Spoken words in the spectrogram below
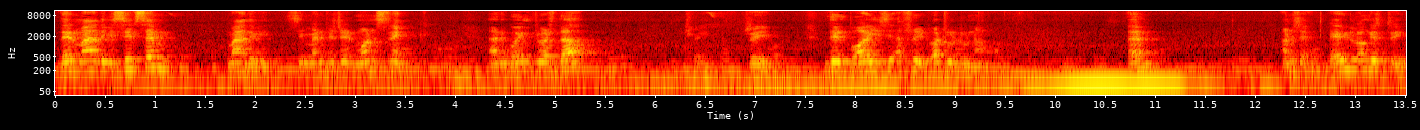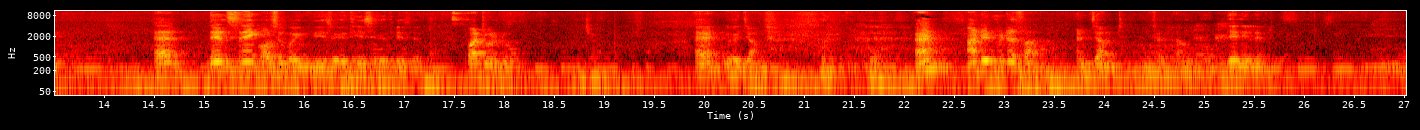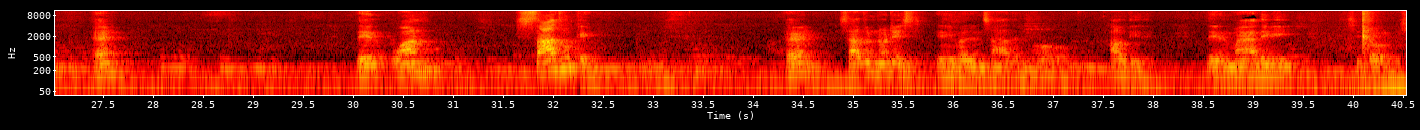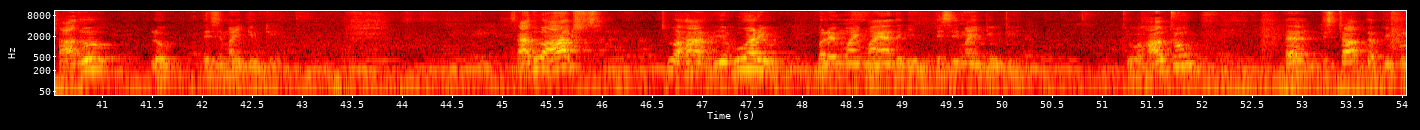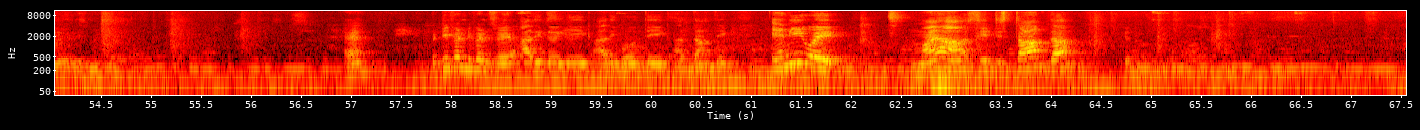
Then Mayadevi, she same Mayadevi, she manifested one snake and going towards the Tree. tree. Then boy is afraid, what will do now? Eh? Understand? Very longest tree. Eh? Then snake also going this way, this way, this way. What will do? Jump. And he will jump. and 100 meters far and jumped and fell down. Then he left. And then one sadhu came. And sadhu noticed he was in sadhana. Oh, how did it? Then Mayadevi, she told, Sadhu, look, this is my duty. Sadhu asked to her, who are you? But my Mayadevi, this is my duty. To how to eh, disturb the people in this material world. Eh? Different different way, Adidogic, Adibhautik, Adhantik. Any way, Maya, she disturbed the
